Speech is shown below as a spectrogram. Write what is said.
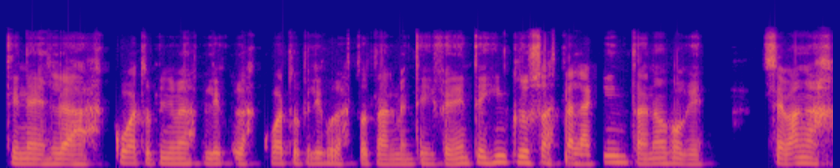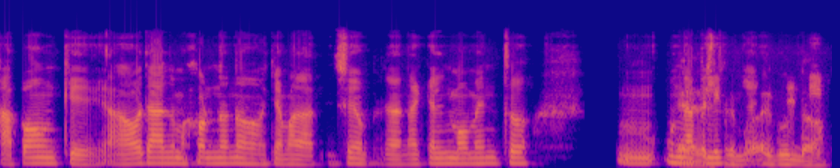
Tienes las cuatro primeras películas, cuatro películas totalmente diferentes, incluso hasta la quinta, ¿no? Porque se van a Japón, que ahora a lo mejor no nos llama la atención, pero en aquel momento mm, una película... El mundo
